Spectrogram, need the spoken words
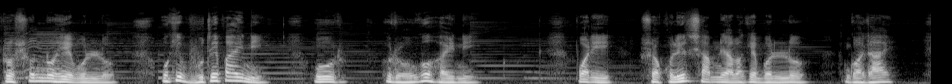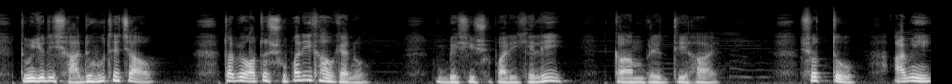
প্রসন্ন হয়ে বলল, ওকে ভূতে পায়নি ওর রোগও হয়নি। পরে সকলের সামনে আমাকে বলল গদায় তুমি যদি সাধু হতে চাও তবে অত সুপারি খাও কেন? বেশি সুপারি খেলে কাম বৃদ্ধি হয়। সত্য, আমি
